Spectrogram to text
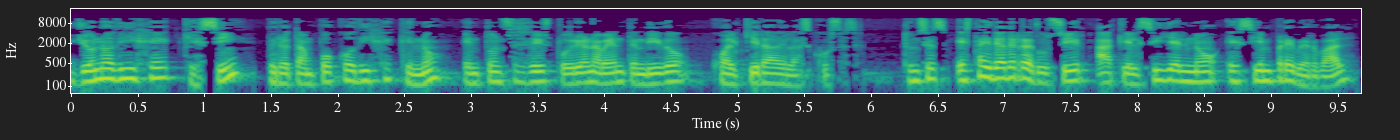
yo no dije que sí, pero tampoco dije que no. Entonces ellos podrían haber entendido cualquiera de las cosas. Entonces, esta idea de reducir a que el sí y el no es siempre verbal,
